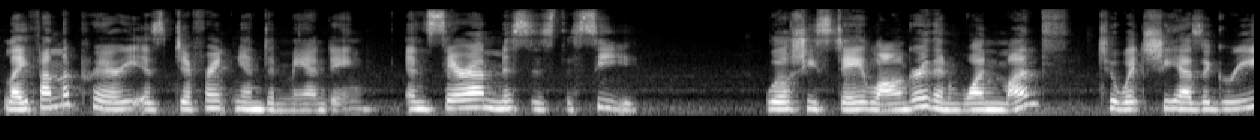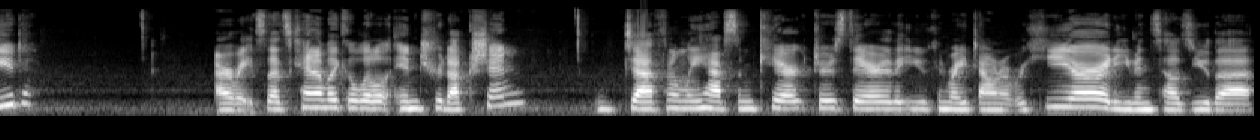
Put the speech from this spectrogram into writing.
Life on the prairie is different and demanding, and Sarah misses the sea. Will she stay longer than one month, to which she has agreed? All right, so that's kind of like a little introduction. Definitely have some characters there that you can write down over here. It even tells you the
